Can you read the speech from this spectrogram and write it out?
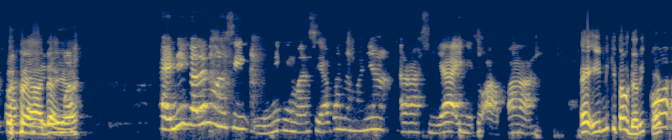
Udah ada ya. Eh ini kalian masih ini masih apa namanya rahasia ini tuh apa? Eh, ini kita udah record. Oh,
